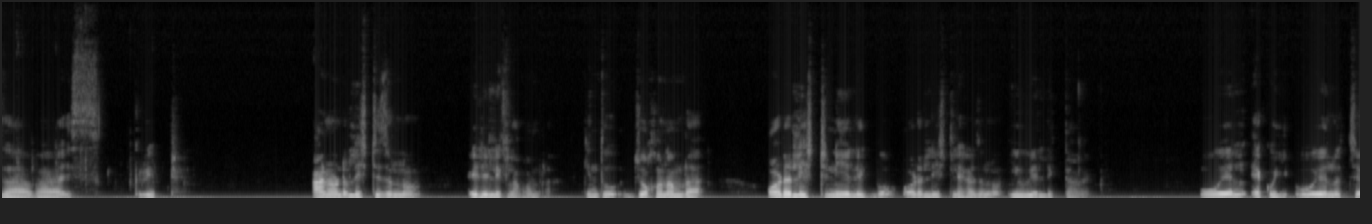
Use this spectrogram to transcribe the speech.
জাভা স্ক্রিপ্ট আনঅর্ডার লিস্টের জন্য এটি লিখলাম আমরা। কিন্তু যখন আমরা অর্ডার লিস্ট নিয়ে লিখব। অর্ডার লিস্ট লেখার জন্য ইউএল লিখতে হবে। ওএল একই। ওএল হচ্ছে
